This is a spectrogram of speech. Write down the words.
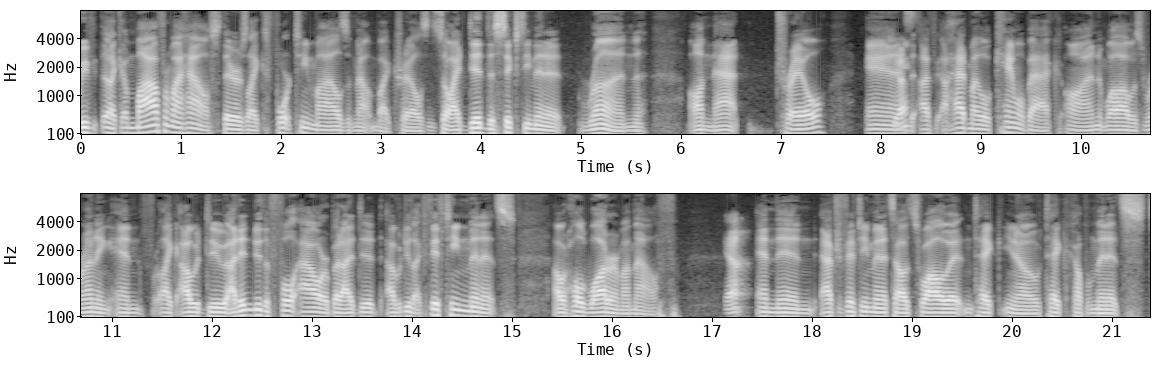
we've like a mile from my house. There's like 14 miles of mountain bike trails, and so I did the 60 minute run on that trail. And Yeah. I had my little CamelBak on while I was running, and like I would do, I didn't do the full hour, but I did. I would do like 15 minutes. I would hold water in my mouth Yeah, and then after 15 minutes I would swallow it and take you know take a couple minutes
